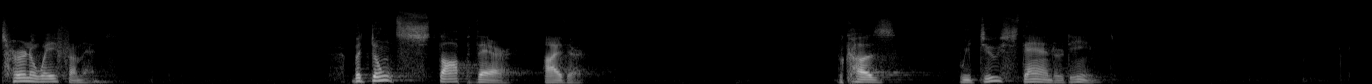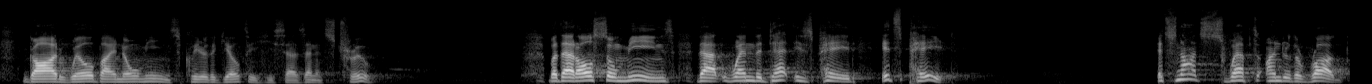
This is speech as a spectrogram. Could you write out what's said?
Turn away from it. But don't stop there either. Because we do stand redeemed. God will by no means clear the guilty, he says, and it's true. But that also means that when the debt is paid, it's paid. It's not swept under the rug,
